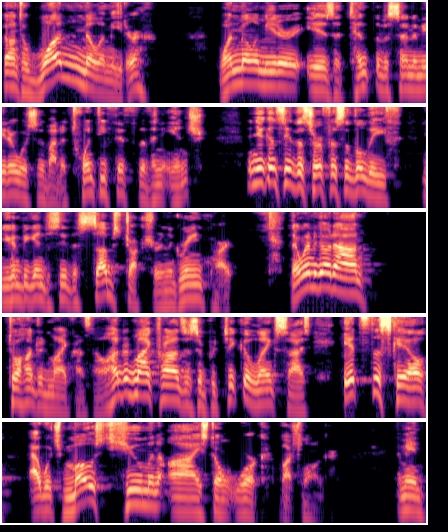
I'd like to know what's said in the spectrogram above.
Go down to one millimeter. One millimeter is a tenth of a centimeter, which is about a 25th of an inch. And you can see the surface of the leaf. You can begin to see the substructure in the green part. Then we're going to go down to 100 microns. Now, 100 microns is a particular length size. It's the scale at which most human eyes don't work much longer. I mean,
